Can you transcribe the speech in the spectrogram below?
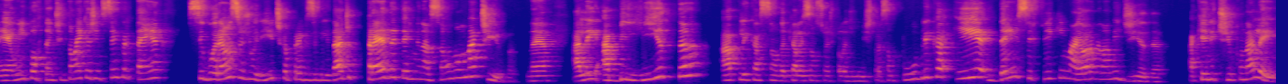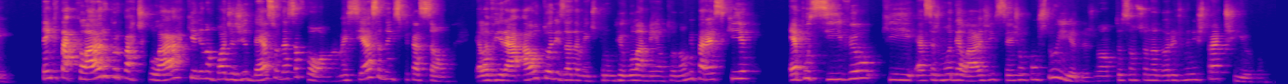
É, o importante, então, é que a gente sempre tenha segurança jurídica, previsibilidade, pré-determinação normativa. Né? A lei habilita a aplicação daquelas sanções pela administração pública e densifica em maior ou menor medida aquele tipo na lei tem que estar claro para o particular que ele não pode agir dessa ou dessa forma. Mas se essa densificação ela virar autorizadamente por um regulamento, não me parece que é possível que essas modelagens sejam construídas no âmbito sancionador administrativo.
